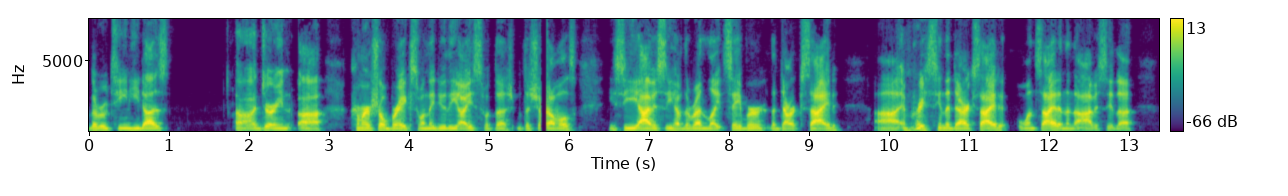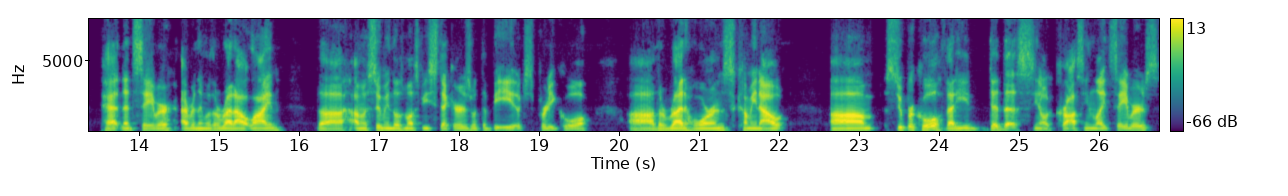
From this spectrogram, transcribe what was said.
the routine he does uh during uh commercial breaks when they do the ice with the with the shovels. You see, obviously, you have the red lightsaber, the dark side uh, embracing the dark side, one side, and then the, obviously the patented saber, everything with a red outline. The I'm assuming those must be stickers with the B, which is pretty cool. Uh, the red horns coming out, um, super cool that he did this. You know, crossing lightsabers,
